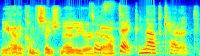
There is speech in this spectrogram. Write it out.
we had a conversation earlier so about stick, not carrot.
